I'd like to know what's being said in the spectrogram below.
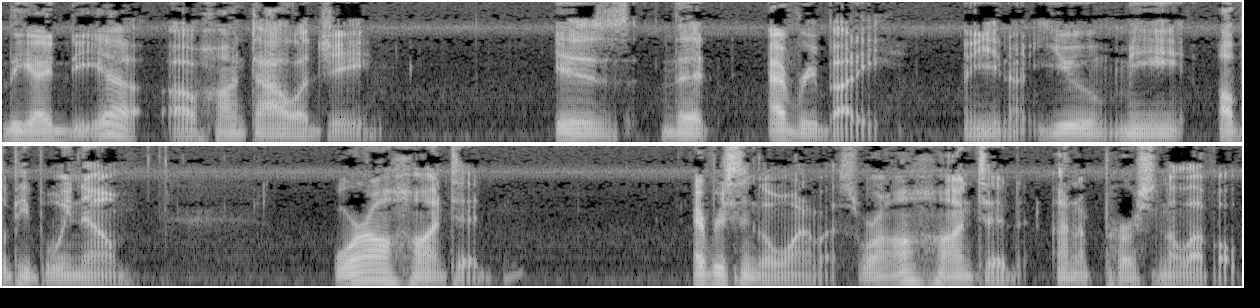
the idea of hauntology is that everybody, you know, you, me, all the people we know, we're all haunted. Every single one of us. We're all haunted on a personal level.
